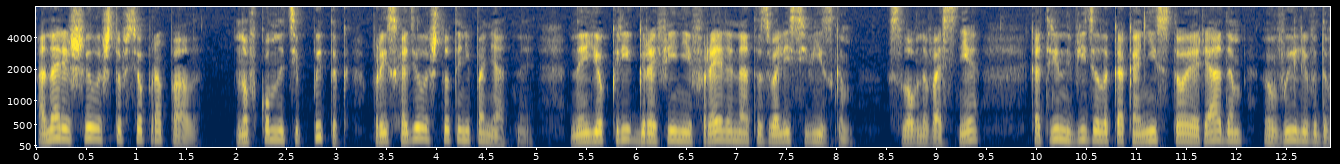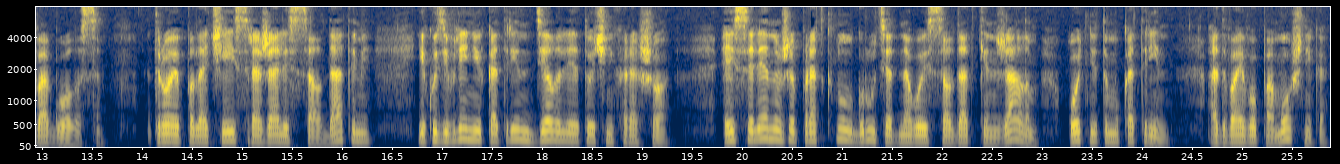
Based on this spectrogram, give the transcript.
Она решила, что все пропало. Но в комнате пыток происходило что-то непонятное. На ее крик графини и фрейлина отозвались визгом. Словно во сне, Катрин видела, как они, стоя рядом, выли в два голоса. Трое палачей сражались с солдатами, и, к удивлению Катрин, делали это очень хорошо — Эйселен уже проткнул грудь одного из солдат кинжалом, отнятому Катрин, а два его помощника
